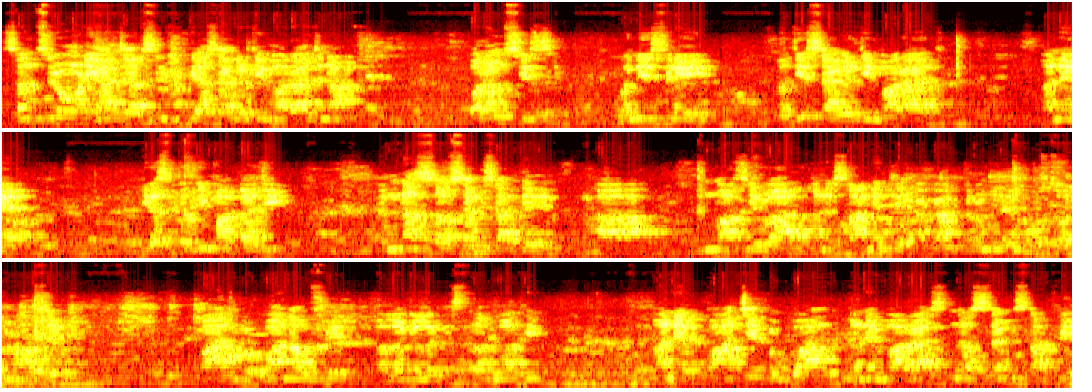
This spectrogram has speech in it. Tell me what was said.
સંત શિરોમણી આચાર્ય શ્રી વિદ્યાસાગરજી મહારાજના પરમ શિષ્ય મની શ્રી અજીત સાગરજી મહારાજ અને યશપતિ માતાજી એમના સત્સંગ સાથે આ એમનો આશીર્વાદ અને સાનિધ્ય આ કાર્યક્રમને મહોત્સવમાં આવશે. પાંચ ભગવાન આવશે અલગ અલગ વિસ્તારમાંથી. અને પાંચે ભગવાન અને મહારાજના સંઘ સાથે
